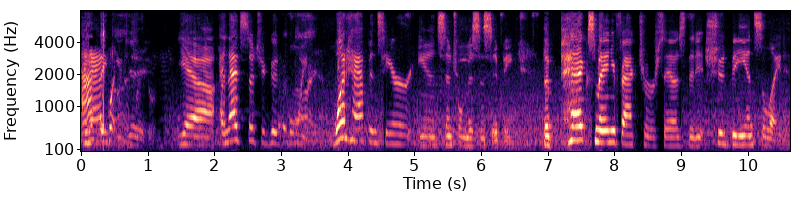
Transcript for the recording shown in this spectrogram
I think you do. Yeah, and that's such a good point. What happens here in central Mississippi? The PEX manufacturer says that it should be insulated.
